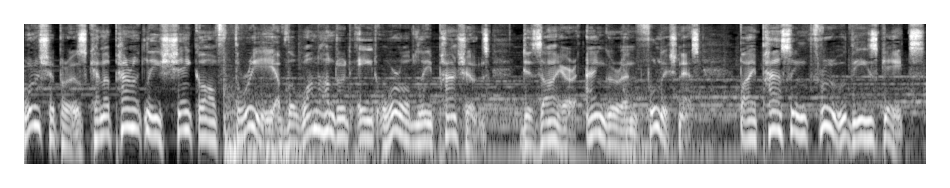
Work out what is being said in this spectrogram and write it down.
Worshippers can apparently shake off three of the 108 worldly passions, desire, anger, and foolishness, by passing through these gates.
